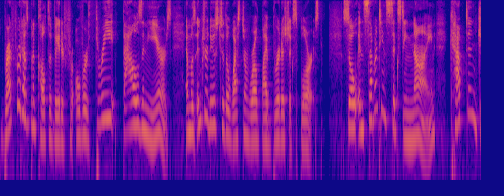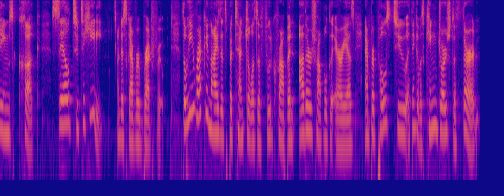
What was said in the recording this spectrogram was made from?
breadfruit has been cultivated for over 3,000 years and was introduced to the Western world by British explorers. So in 1769, Captain James Cook sailed to Tahiti discovered breadfruit. So he recognized its potential as a food crop in other tropical areas and proposed to, I think it was King George III,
